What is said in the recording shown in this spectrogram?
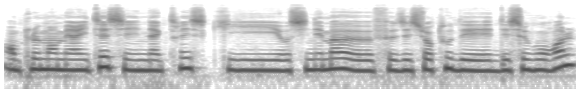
amplement mérité. C'est une actrice qui, au cinéma, euh, faisait surtout des, des, seconds rôles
